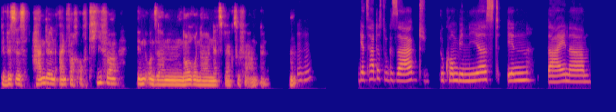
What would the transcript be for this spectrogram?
gewisses Handeln einfach auch tiefer in unserem neuronalen Netzwerk zu verankern. Hm? Mhm. Jetzt hattest du gesagt, du kombinierst in deiner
